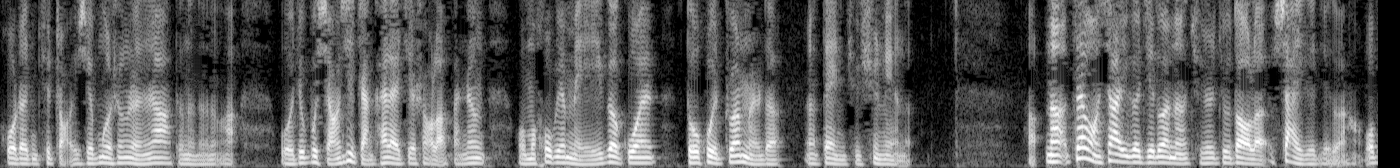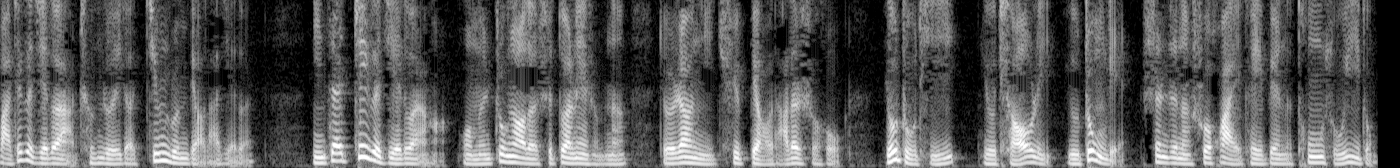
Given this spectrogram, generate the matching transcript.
或者你去找一些陌生人啊，等等等等啊，我就不详细展开来介绍了。反正我们后边每一个关都会专门的呃带你去训练的。好，那再往下一个阶段呢，其实就到了下一个阶段哈。我把这个阶段啊称之为叫精准表达阶段。你在这个阶段哈，我们重要的是锻炼什么呢？就是让你去表达的时候有主题。有条理，有重点，甚至呢，说话也可以变得通俗易懂。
